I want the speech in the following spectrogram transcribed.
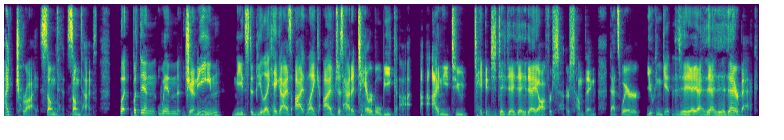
I try some sometimes, but but then when Janine needs to be like, hey guys, I like I've just had a terrible week. I, I- need to take a day, day, day, day off or, or something. That's where you can get their back.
